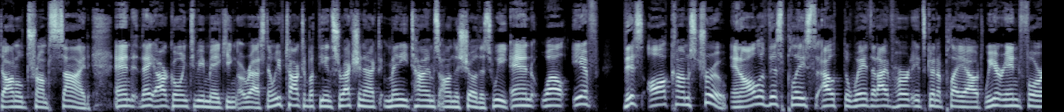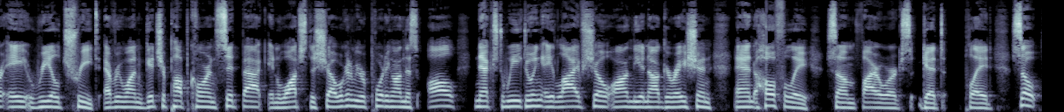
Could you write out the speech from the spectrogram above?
Donald Trump's side, and they are going to be making arrests. Now, we've talked about the Insurrection Act many times on the show this week, and well, if this all comes true and all of this plays out the way that I've heard it's going to play out. We are in for a real treat. Everyone get your popcorn, sit back and watch the show. We're going to be reporting on this all next week, doing a live show on the inauguration and hopefully some fireworks get played. So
